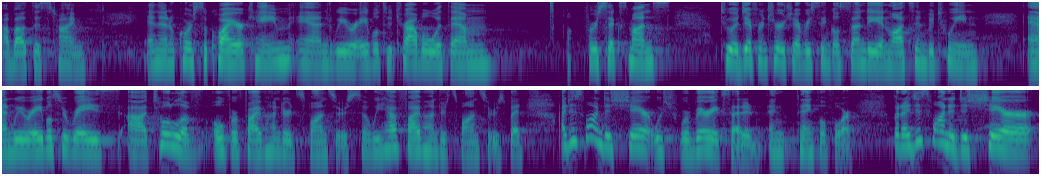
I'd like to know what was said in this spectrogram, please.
about this time. And then, of course, the choir came, and we were able to travel with them for six months to a different church every single Sunday and lots in between and we were able to raise a total of over 500 sponsors. So we have 500 sponsors, but I just wanted to share, which we're very excited and thankful for, but I just wanted to share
